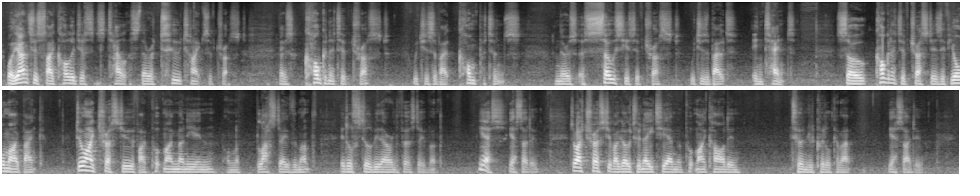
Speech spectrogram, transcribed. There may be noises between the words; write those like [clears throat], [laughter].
Well, the answer is psychologists tell us there are two types of trust. There's cognitive trust, which is about competence, and there's associative trust, which is about intent. So cognitive trust is if you're my bank, do I trust you if I put my money in on the last day of the month, it'll still be there on the first day of the month? Yes, yes I do. Do I trust you if I go to an ATM and put my card in, 200 quid will come out? Yes, I do.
